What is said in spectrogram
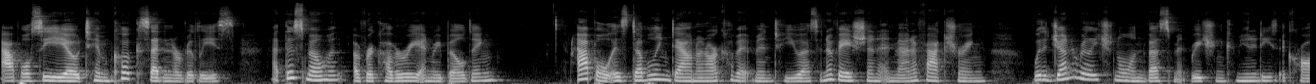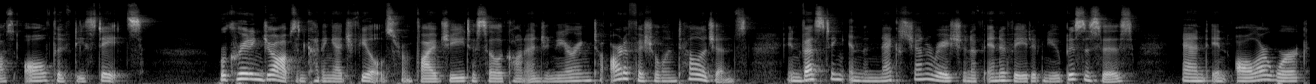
Apple CEO Tim Cook said in a release At this moment of recovery and rebuilding, Apple is doubling down on our commitment to U.S. innovation and manufacturing with a generational investment reaching communities across all 50 states. We're creating jobs in cutting edge fields from 5G to silicon engineering to artificial intelligence, investing in the next generation of innovative new businesses, and in all our work,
